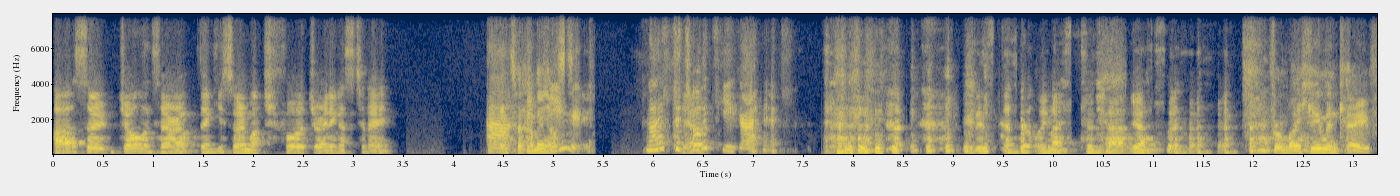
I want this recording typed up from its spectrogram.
Uh, so Joel and Sarah, thank you so much for joining us today. Uh, Thanks for having us. Nice to yeah. talk to you guys. it is definitely nice to chat. Yes. From my human cave.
